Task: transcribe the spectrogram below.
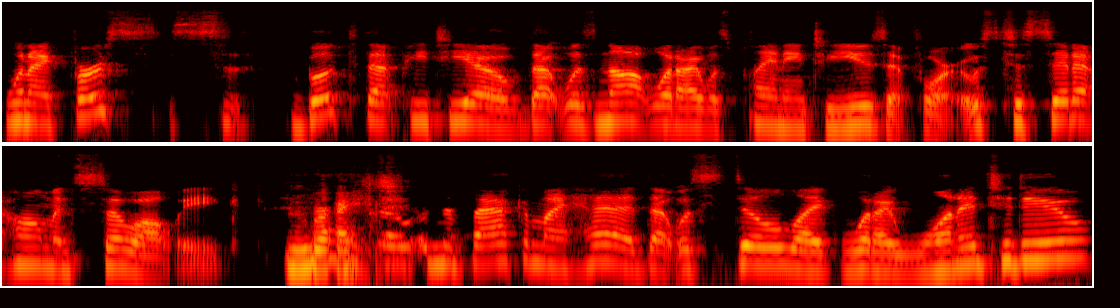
when I first s- booked that PTO, that was not what I was planning to use it for. It was to sit at home and sew all week. Right. So in the back of my head, that was still like what I wanted to do.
